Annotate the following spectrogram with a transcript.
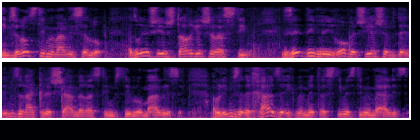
אם זה לא סטימה מעל יעשה, לא. אז רואים שיש דרגה של הסטימה. זה דברי רובה שיש הבדל. אם זה רק לשמר הסטימה, סטימה לא מעל יעשה. אבל אם זה לחזק, באמת הסטימה סטימה מעל יעשה.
